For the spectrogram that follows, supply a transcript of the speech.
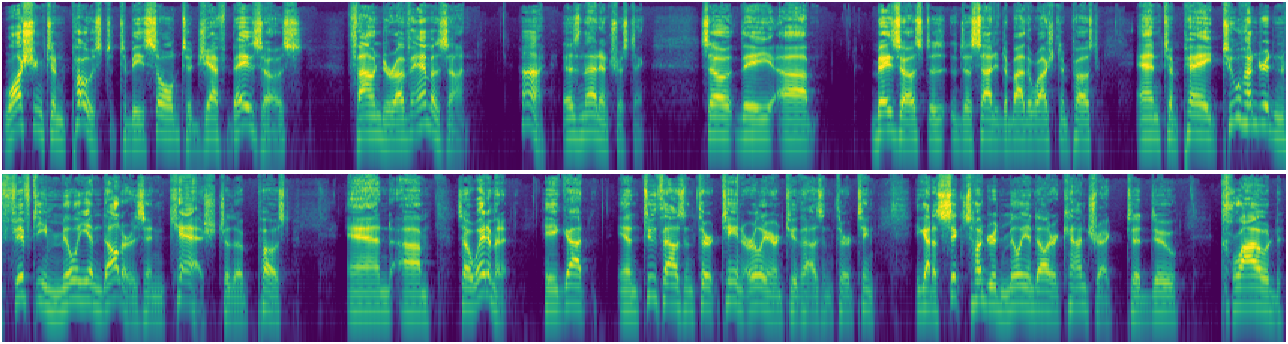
Washington Post to be sold to Jeff Bezos, founder of Amazon. Huh, isn't that interesting? So the uh, Bezos d- decided to buy the Washington Post and to pay $250 million in cash to the Post. And um, so, wait a minute. He got in 2013, earlier in 2013, he got a $600 million contract to do cloud,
